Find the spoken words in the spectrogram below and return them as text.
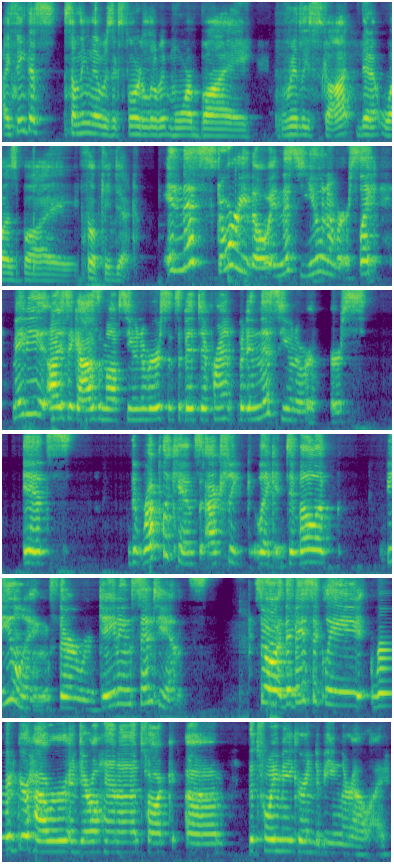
I think that's something that was explored a little bit more by Ridley Scott than it was by Philip K. Dick. In this story, though, in this universe, like maybe Isaac Asimov's universe, it's a bit different, but in this universe, it's the replicants actually like develop feelings. They're gaining sentience. So they basically Rutger Hauer and Daryl Hannah talk um, the toy maker into being their ally.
